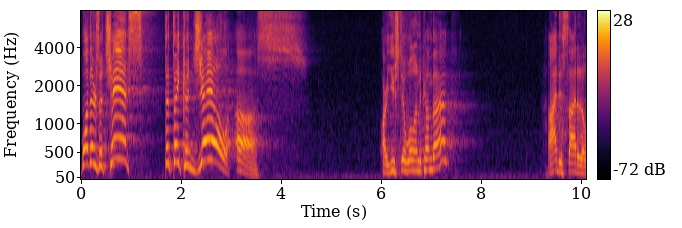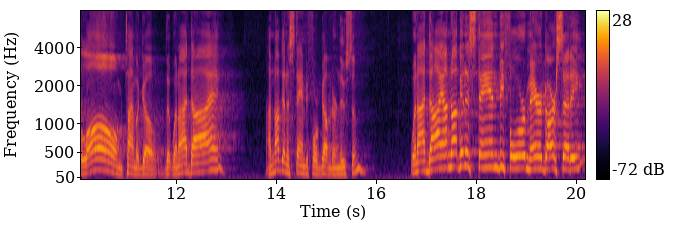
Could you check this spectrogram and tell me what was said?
Well, there's a chance that they could jail us. Are you still willing to come back? I decided a long time ago that when I die, I'm not going to stand before Governor Newsom. When I die, I'm not going to stand before Mayor Garcetti.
